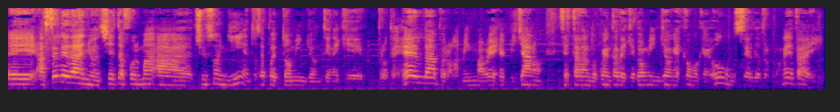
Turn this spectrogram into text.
eh, hacerle daño en cierta forma a Chu Song Yi, entonces pues Domin Jong tiene que protegerla, pero a la misma vez el villano se está dando cuenta de que Domin Jong es como que uh, un ser de otro planeta y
